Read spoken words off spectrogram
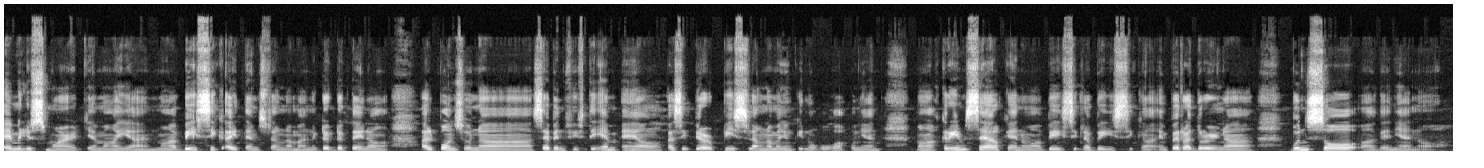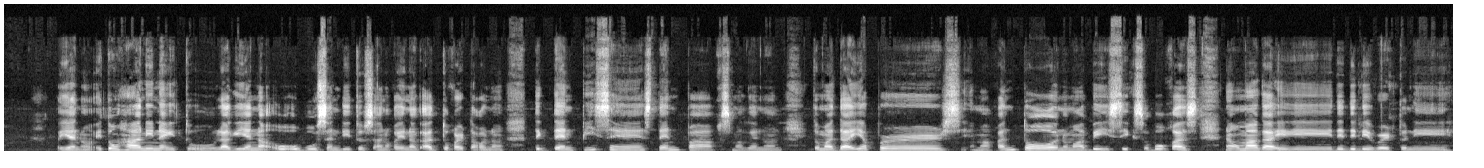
Emily Smart, yung mga yan. Mga basic items lang naman. Nagdagdag tayo ng Alfonso na 750 ml kasi pure piece lang naman yung kinukuha ko niyan. Mga cream silk, yan, mga basic na basic, na emperador na bunso, ah, ganyan, oh. Ayan, oh. Itong honey na ito, oh, lagi yan na uubusan dito sa ano. Kaya nag-add to cart ako ng tig 10 pieces, 10 packs, mga ganon. Ito mga diapers, mga kanto, no, mga basics. So, bukas ng umaga, i-deliver to ni,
